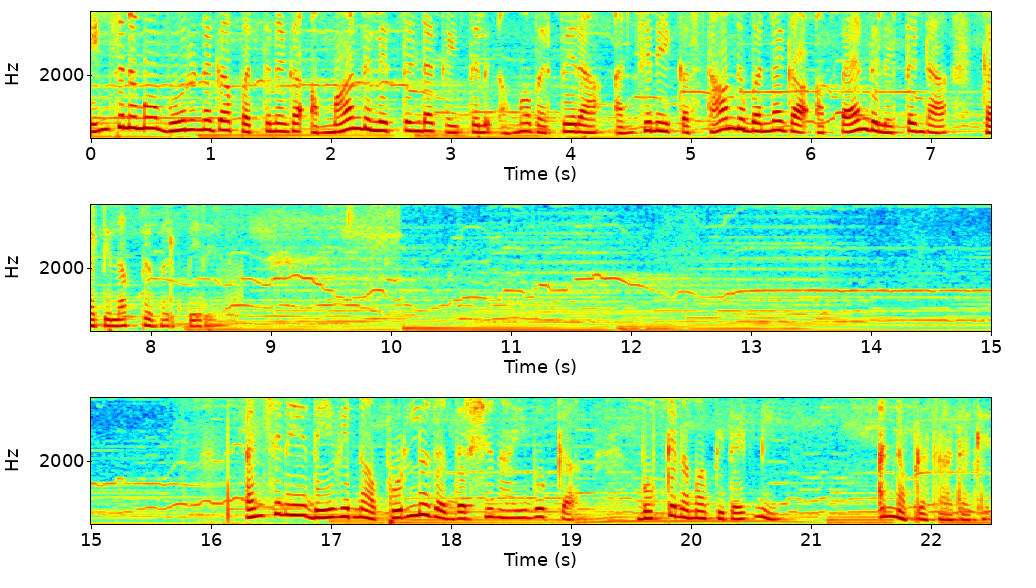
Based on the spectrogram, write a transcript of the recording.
ಇಂಚನಮ ಬೂರುನಗ ಪತ್ತನಗ ಅಮ್ಮಾಂದು ಲೆತ್ತಂಡ ಕೈತಲು ಅಮ್ಮ ಬರ್ಪೇರ ಅಂಚನೆ ಕಷ್ಟಾಂದು ಬನ್ನಗ ಅಪ್ಪ್ಯಾಂದು ಲೆತ್ತಂಡ ಕಟಿಲಪ್ಪೆ ಬರ್ಪೇರೆ ಅಂಚನೆ ದೇವಿರ್ನ ಪುರ್ಲುದ ದರ್ಶನ ಆಯಿ ಬೊಕ್ಕ ಬೊಕ್ಕ ನಮ್ಮ ಪಿದಡ್ನಿ ಅನ್ನ ಪ್ರಸಾದಗೆ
